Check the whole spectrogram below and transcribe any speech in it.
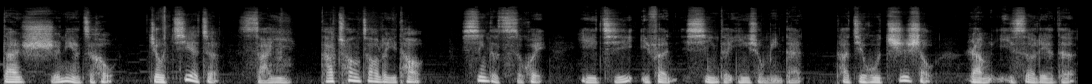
但十年之后，就借着撒义，他创造了一套新的词汇以及一份新的英雄名单。他几乎只手让以色列的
